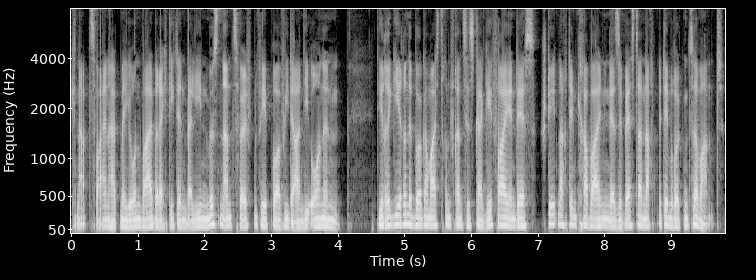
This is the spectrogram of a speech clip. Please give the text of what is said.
Knapp zweieinhalb Millionen Wahlberechtigte in Berlin müssen am 12. Februar wieder an die Urnen. Die regierende Bürgermeisterin Franziska Giffey indes steht nach den Krawallen in der Silvesternacht mit dem Rücken zur Wand.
